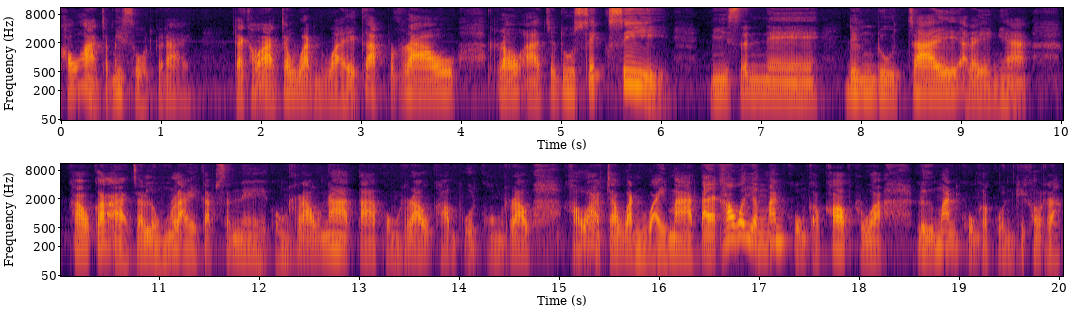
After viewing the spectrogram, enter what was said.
เขาอาจจะไม่โสดก็ได้ แต่เขาอาจจะหวั่นไหวกับเรา เราอาจจะดูเซ็กซี่ มีเสน่ห์ดึงดูดใจอะไรอย่างเงี้ยเขาก็อาจจะหลงไหลกับเสน่ห์ของเราหน้าตาของเราคำพูดของเรา เขาอาจจะหวั่นไหวมา แต่เขาก็ยังมั่นคงกับครอบครัว หรือมั่นคงกับคนที่เขารัก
